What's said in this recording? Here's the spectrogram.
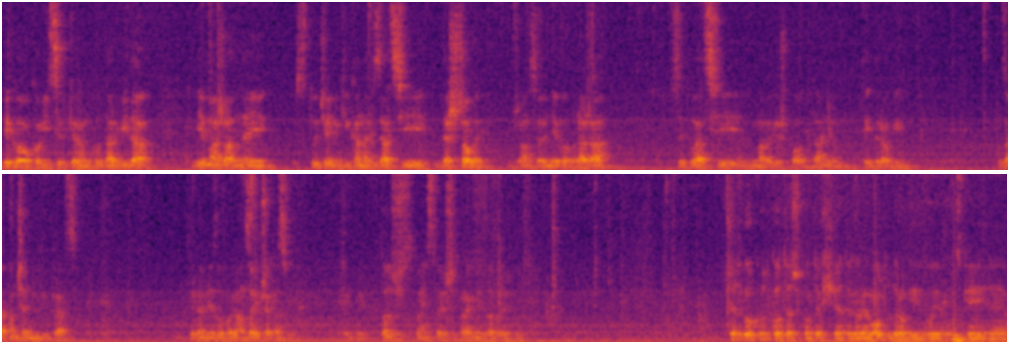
w jego okolicy w kierunku Darwida nie ma żadnej studzienki kanalizacji deszczowej. Że on sobie nie wyobraża sytuacji no, już po oddaniu tej drogi, po zakończeniu tych prac. Tyle mnie zobowiązał i przekazuję. Dziękuję. Ktoś z Państwa jeszcze pragnie zabrać głos? Jeszcze tylko krótko też w kontekście tego remontu drogi wojewódzkiej, e,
